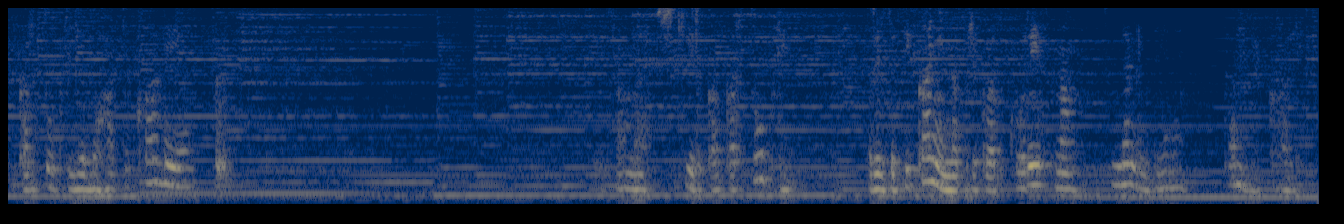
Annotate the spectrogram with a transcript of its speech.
В картоплі є багато калія. І саме шкірка картоплі при запіканні, наприклад, корисна для людини. Там є калій.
